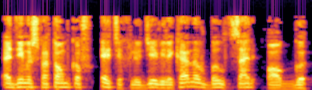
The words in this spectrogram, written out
Одним из потомков этих людей-великанов был царь Ог.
